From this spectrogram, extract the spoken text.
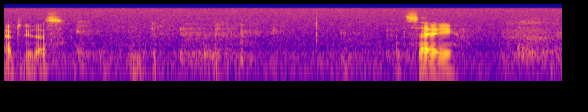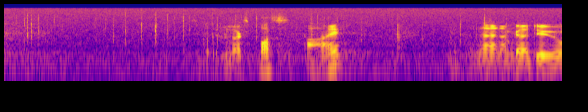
I have to do this. Let's say index plus i, and then I'm going to do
